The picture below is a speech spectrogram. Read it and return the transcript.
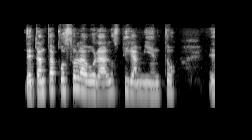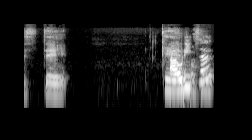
de tanto acoso laboral, hostigamiento, este, que... Ahorita,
